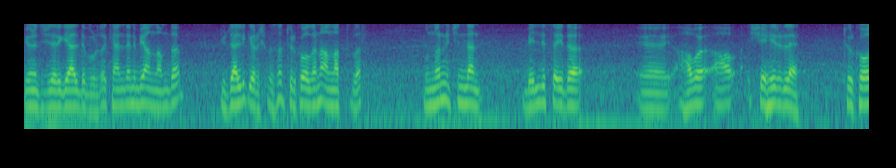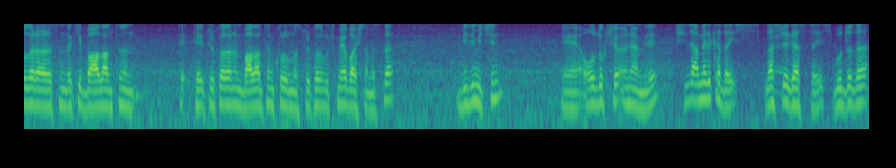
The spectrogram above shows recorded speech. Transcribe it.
yöneticileri geldi burada. Kendilerini bir anlamda güzellik yarışmasında Türk Hava Yolları'nı anlattılar. Bunların içinden belli sayıda e, hava, ha- şehirle Türk Hava Yolları arasındaki bağlantının te, te- Türk Hava Yolları'nın bağlantının kurulması, Türk Hava Yolları'nın uçmaya başlaması da bizim için e, oldukça önemli. Şimdi Amerika'dayız. Las Vegas'tayız. Burada da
